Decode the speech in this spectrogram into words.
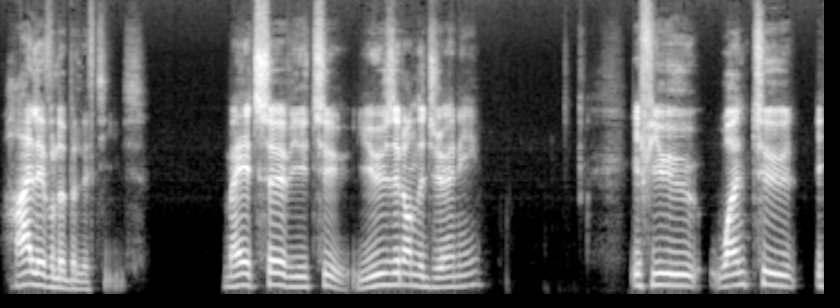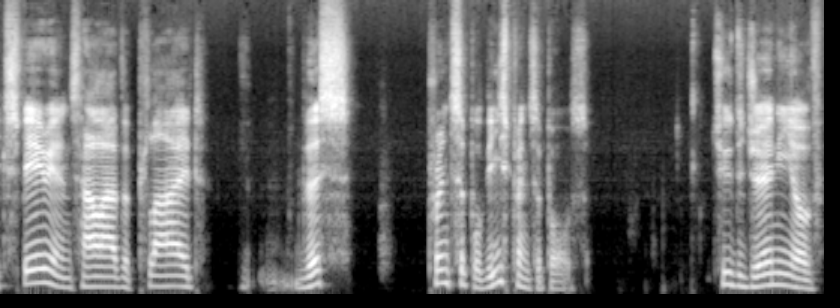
high level abilities. May it serve you too. Use it on the journey. If you want to experience how I've applied this principle, these principles, to the journey of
